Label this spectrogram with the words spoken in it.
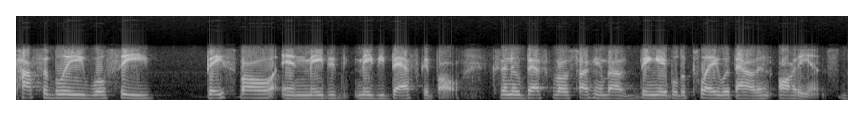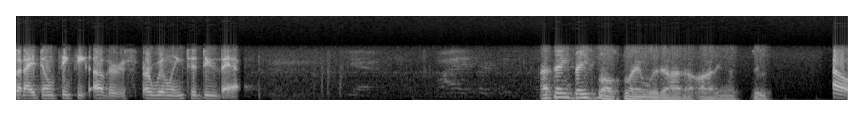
possibly we'll see baseball and maybe maybe basketball because I know basketball is talking about being able to play without an audience, but I don't think the others are willing to do that. I think baseball's playing without an audience too. Oh,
